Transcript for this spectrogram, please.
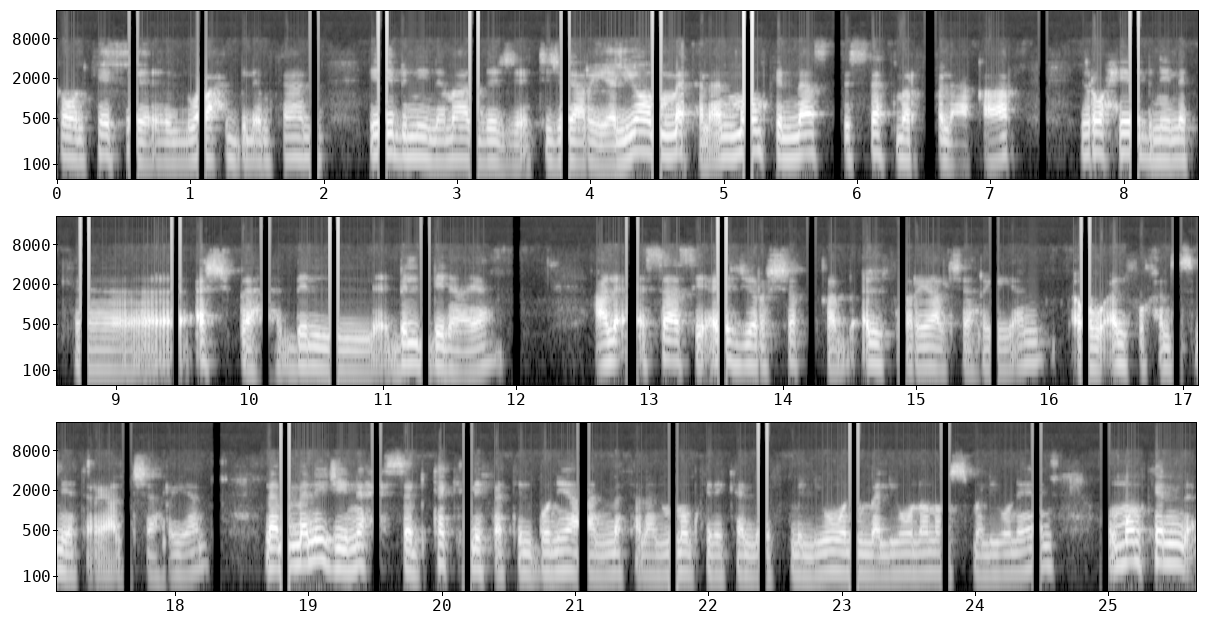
كون كيف الواحد بالإمكان يبني نماذج تجارية. اليوم مثلا ممكن ناس تستثمر في العقار يروح يبني لك آه، أشبه بالبناية. على أساس يأجر الشقة ب 1000 ريال شهريا أو 1500 ريال شهريا. لما نجي نحسب تكلفة البنيان مثلا ممكن يكلف مليون مليون ونص مليونين وممكن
